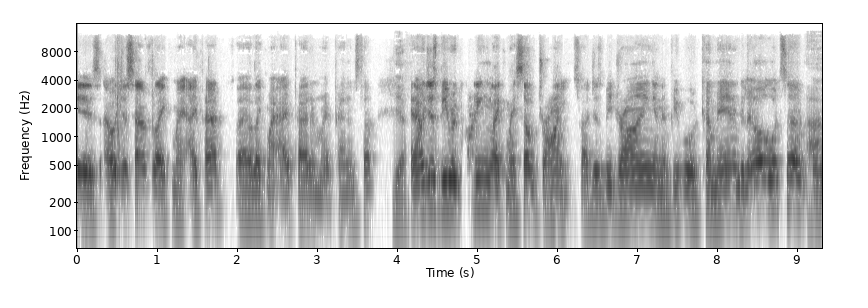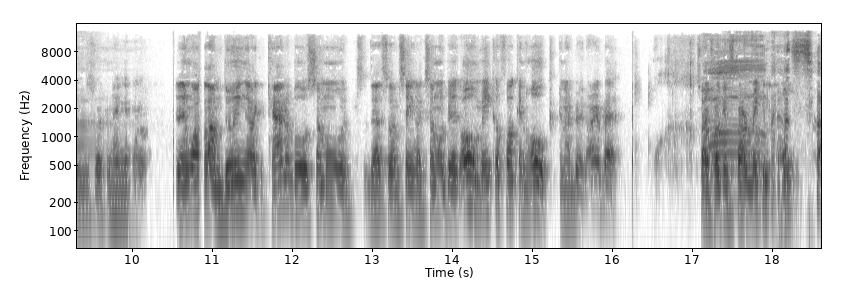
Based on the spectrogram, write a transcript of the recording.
is I would just have like my iPad. So I have like my iPad and my pen and stuff. Yeah. And I would just be recording like myself drawing. So I'd just be drawing, and then people would come in and be like, "Oh, what's up?" and just Ah. fucking hang out. And then while I'm doing like a cannibal, someone would. That's what I'm saying. Like someone would be like, "Oh, make a fucking Hulk," and I'd be like, "All right, bet." So I fucking start making the. Oh,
